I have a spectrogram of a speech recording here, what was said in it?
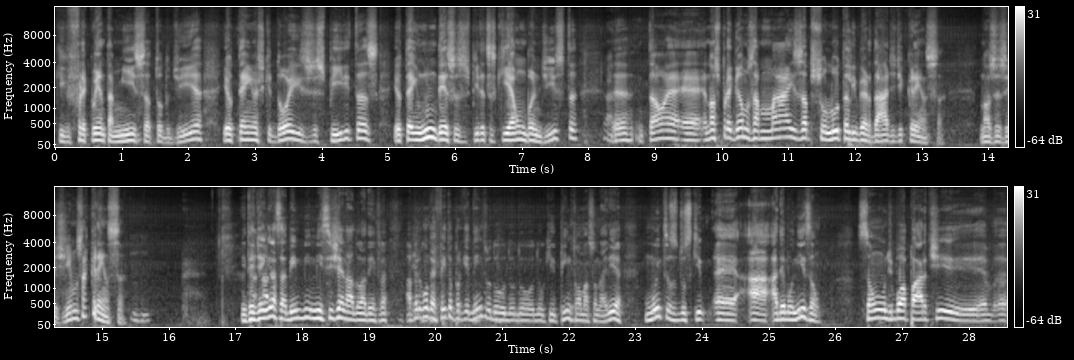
que frequenta a missa todo dia. Eu tenho acho que dois espíritas. Eu tenho um desses espíritas que é um bandista. É, então é, é, nós pregamos a mais absoluta liberdade de crença. Nós exigimos a crença. Uhum. Entendi, é engraçado, bem miscigenado lá dentro. Né? A pergunta é feita porque dentro do, do, do, do que pintam a maçonaria, muitos dos que é, a, a, demonizam são de boa parte é, é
